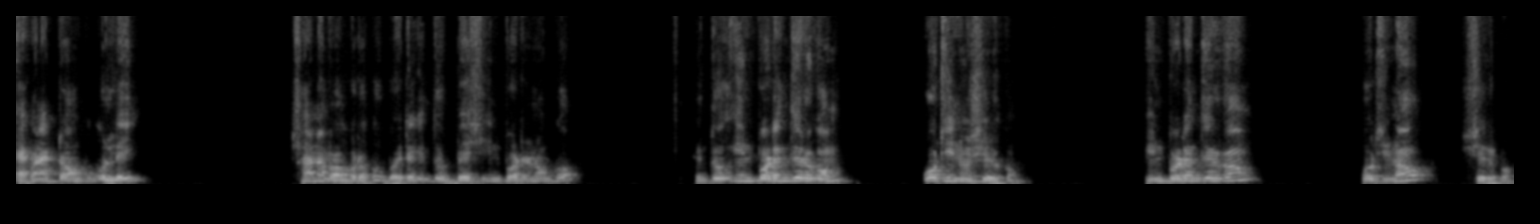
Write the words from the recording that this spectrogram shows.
এখন একটা অঙ্ক করলেই ছয় নম্বর অঙ্কটা করব। এটা কিন্তু বেশ ইম্পর্টেন্ট অঙ্ক। কিন্তু ইম্পর্টেন্ট যেরকম, কঠিনও সেরকম। ইম্পর্টেন্ট যেরকম কঠিনও সেরকম।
